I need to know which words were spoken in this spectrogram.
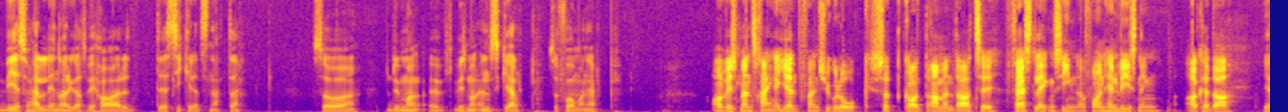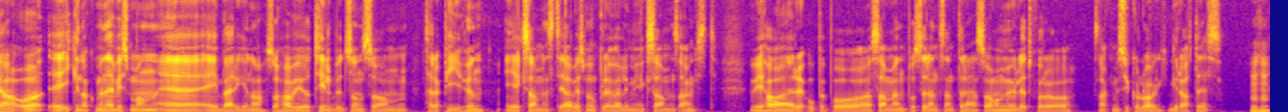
Vi er så heldige i Norge at vi har det sikkerhetsnettet. Så du, man, øh, hvis man ønsker hjelp, så får man hjelp. Og hvis man trenger hjelp fra en psykolog, så går, drar man da til fastlegen sin og får en henvisning, og kan da... Ja, og eh, ikke nok med det, hvis man er, er i Bergen nå, så har vi jo tilbud sånn som terapihund i eksamenstida, hvis man opplever veldig mye eksamensangst. Vi har oppe på Sammen, på studentsenteret, så har man mulighet for å snakke med psykolog gratis. Mhm.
